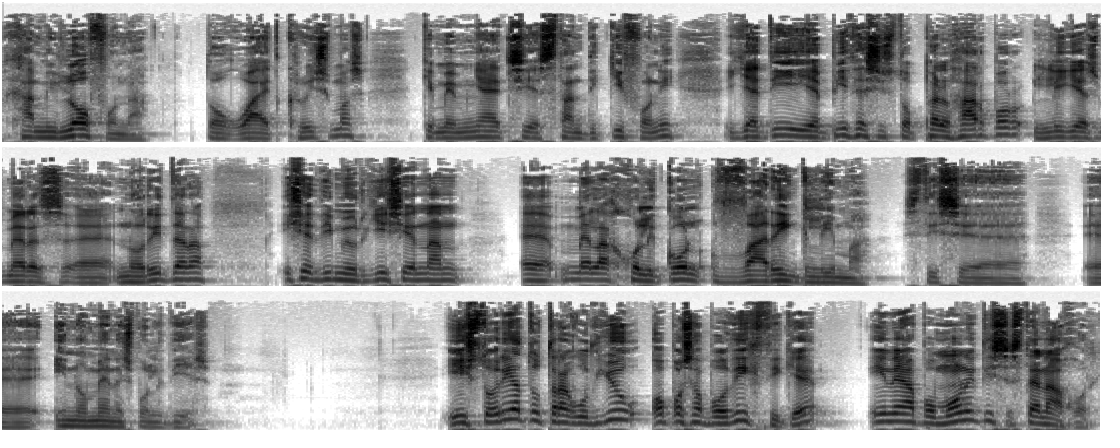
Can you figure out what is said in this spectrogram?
χαμηλόφωνα το White Christmas και με μια έτσι αισθαντική φωνή γιατί η επίθεση στο Pearl Harbor λίγες μέρες νωρίτερα είχε δημιουργήσει έναν μελαγχολικό βαρύ κλίμα στις ε, ε, Ηνωμένες Πολιτείες. Η ιστορία του τραγουδιού όπως αποδείχθηκε είναι από μόνη της στενάχωρη.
